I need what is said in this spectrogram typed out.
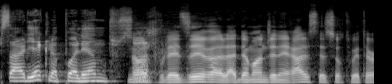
c'est un lien avec le pollen, tout ça. Non, je voulais dire euh, la demande générale, c'est sur Twitter.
